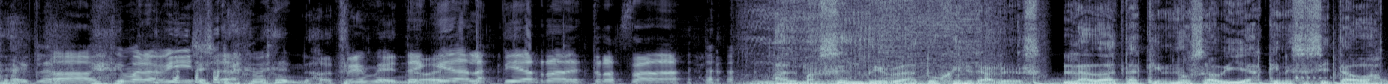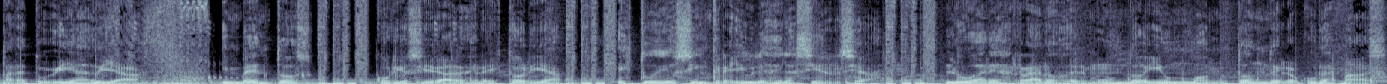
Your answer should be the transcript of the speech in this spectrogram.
Ay, qué maravilla. tremendo, tremendo. Te ¿eh? quedan las piernas destrozadas. Almacén de datos generales. La data que no sabías que necesitabas para tu día a día. Inventos, curiosidades de la historia, estudios increíbles de la ciencia, lugares raros del mundo y un montón de locuras más.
